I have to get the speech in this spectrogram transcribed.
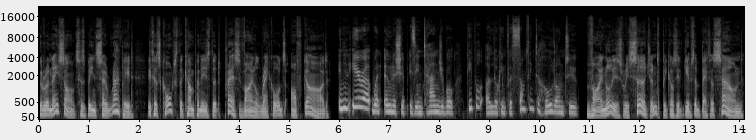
The renaissance has been so rapid, it has caught the companies that press vinyl records off guard. In an era when ownership is intangible, people are looking for something to hold on to. Vinyl is resurgent because it gives a better sound,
